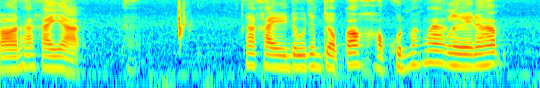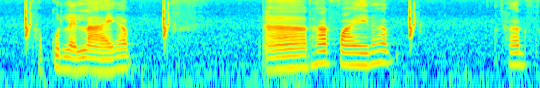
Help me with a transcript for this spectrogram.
ก็ถ้าใครอยาก ถ้าใครดูจนจบก็ขอบคุณมาก ๆ เลยนะครับ ขอบคุณหลาย ๆ ครับ อ่าธาตุไฟนะครับธาตุไฟ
